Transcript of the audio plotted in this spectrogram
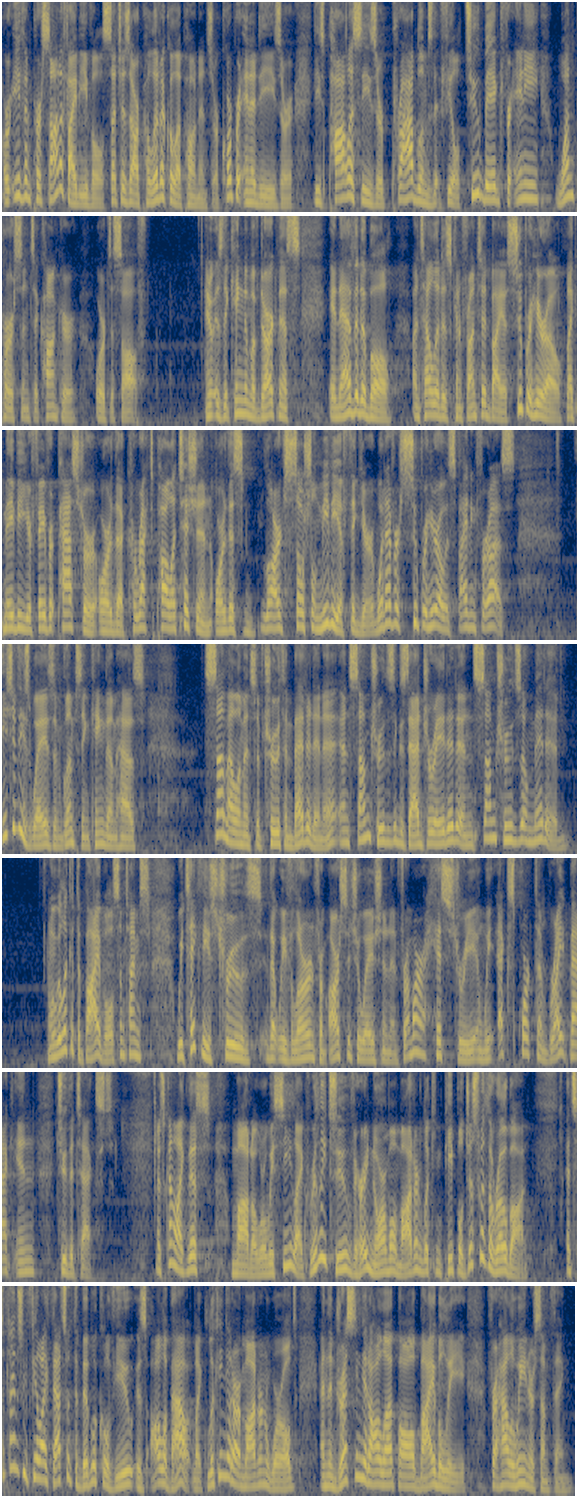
or even personified evils, such as our political opponents or corporate entities, or these policies or problems that feel too big for any one person to conquer or to solve. You know, is the kingdom of darkness inevitable until it is confronted by a superhero, like maybe your favorite pastor or the correct politician or this large social media figure, whatever superhero is fighting for us? Each of these ways of glimpsing kingdom has some elements of truth embedded in it, and some truths exaggerated and some truths omitted. When we look at the Bible, sometimes we take these truths that we've learned from our situation and from our history and we export them right back into the text. It's kind of like this model where we see like really two very normal, modern looking people just with a robe on. And sometimes we feel like that's what the biblical view is all about, like looking at our modern world and then dressing it all up all Bible-y for Halloween or something.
